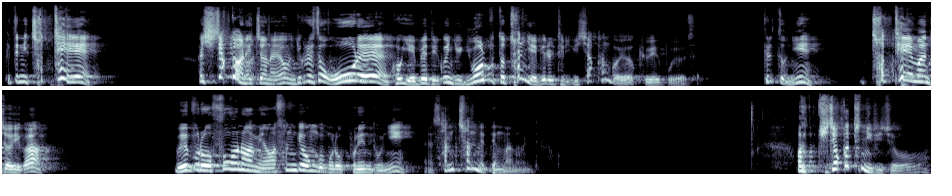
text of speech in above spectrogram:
그랬더니 첫 해에 시작도 안 했잖아요. 그래서 5월에 거의 예배 드리고 이제 6월부터 첫 예배를 드리기 시작한 거예요. 교회에 모여서. 그랬더니 첫 해에만 저희가 외부로 후원하며 선교원금으로 보낸 돈이 3천 몇백만 원이더라고요. 아, 기적 같은 일이죠.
